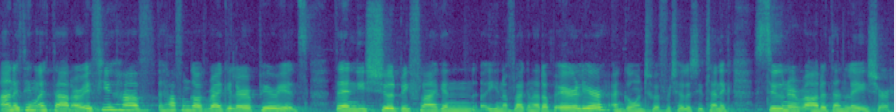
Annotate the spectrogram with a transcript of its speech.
anything like that, or if you have haven't got regular periods, then you should be flagging, you know, flagging that up earlier and going to a fertility clinic sooner rather than later.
